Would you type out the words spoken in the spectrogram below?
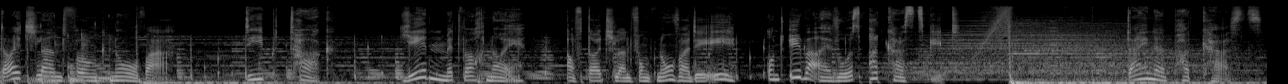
Deutschlandfunk Nova. Deep Talk. Jeden Mittwoch neu. Auf deutschlandfunknova.de und überall, wo es Podcasts gibt. Deine Podcasts.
